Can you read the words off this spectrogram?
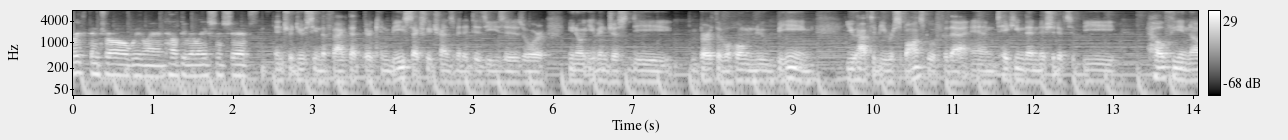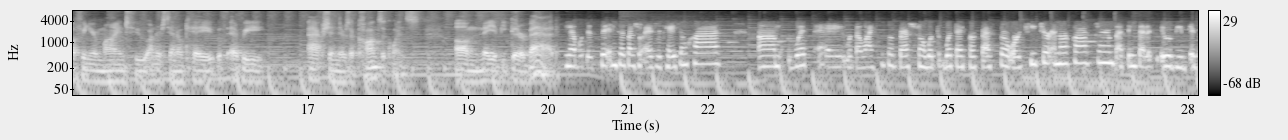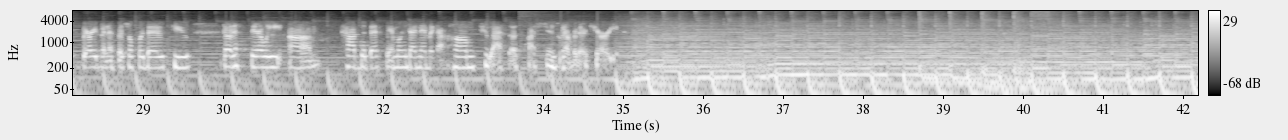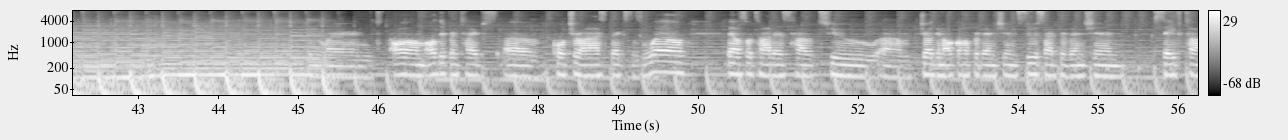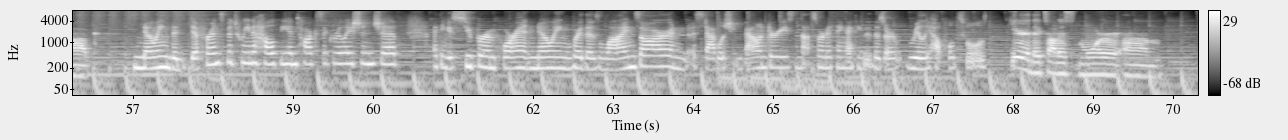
Birth control, we learned healthy relationships. Introducing the fact that there can be sexually transmitted diseases or, you know, even just the birth of a whole new being, you have to be responsible for that and taking the initiative to be healthy enough in your mind to understand, okay, with every action, there's a consequence. Um, may it be good or bad. Being able to sit into a special education class um, with a with a licensed professional, with with a professor or teacher in our classrooms. I think that it, it would be it's very beneficial for those who don't necessarily um, have the best family dynamic at home to ask those questions whenever they're curious. We um, all different types of cultural aspects as well they also taught us how to um, drug and alcohol prevention, suicide prevention, safe talk. Knowing the difference between a healthy and toxic relationship, I think is super important. Knowing where those lines are and establishing boundaries and that sort of thing, I think that those are really helpful tools. Here, they taught us more um,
